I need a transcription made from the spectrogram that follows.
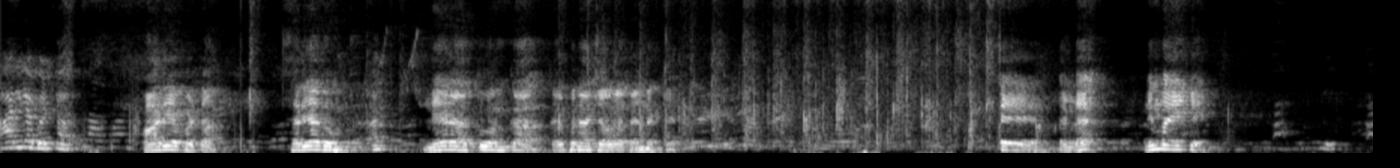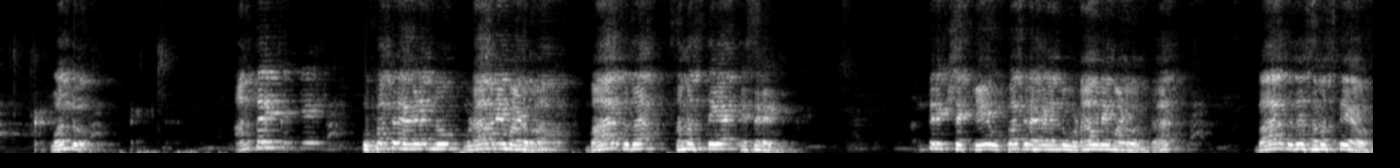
ಆರ್ಯಭಟ. ಆರ್ಯಭಟ. ಸರಿಯಾದ ಉತ್ತರ. ನೇರ ಹತ್ತು ಅಂಕ ಕಲ್ಪನಾ ಚಾವ್ಲಾ ತಂಡಕ್ಕೆ. ತಂಡ ನಿಮ್ಮ ಆಯ್ಕೆ ಒಂದು ಅಂತರಿಕ್ಷಕ್ಕೆ ಉಪಗ್ರಹಗಳನ್ನು ಉಡಾವಣೆ ಮಾಡುವ ಭಾರತದ ಸಂಸ್ಥೆಯ ಹೆಸರೇನು? ಅಂತರಿಕ್ಷಕ್ಕೆ ಉಪಗ್ರಹಗಳನ್ನು ಉಡಾವಣೆ ಮಾಡುವಂತ ಭಾರತದ ಸಂಸ್ಥೆ ಯಾವುದು?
